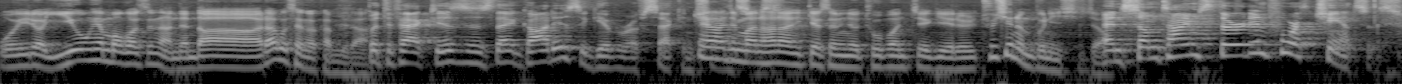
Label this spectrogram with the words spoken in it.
오히려 이용해 먹어서는 안 된다라고 생각합니다. But the fact is, is that God is a giver of second 예, chances. 하지만 하나님께서는요 두 번째 기회를 주시는 분이시죠. And sometimes third and fourth chances.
